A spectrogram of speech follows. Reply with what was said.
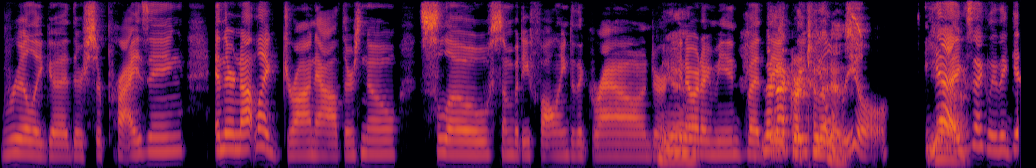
really good. They're surprising and they're not like drawn out. There's no slow somebody falling to the ground or you know what I mean? But They're they, not they feel real. Yeah, Yeah. exactly. They get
